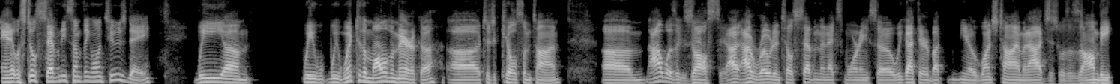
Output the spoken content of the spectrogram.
and it was still 70 something on Tuesday. We um we we went to the Mall of America uh to, to kill some time. Um, I was exhausted. I, I rode until seven the next morning. So we got there about you know lunchtime and I just was a zombie.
